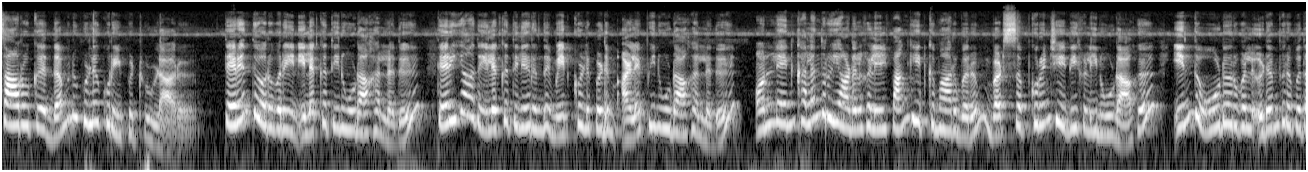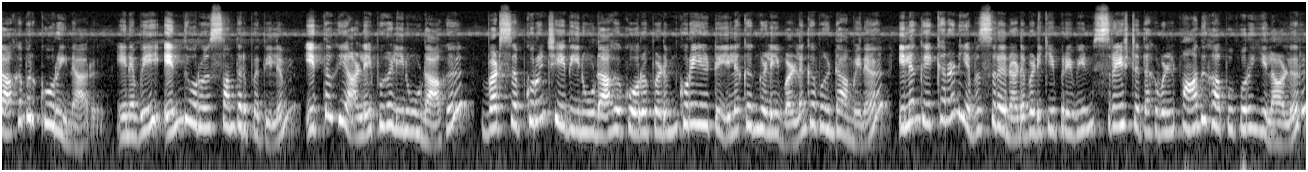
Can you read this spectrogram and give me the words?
சாருக தமனுபுல குறிப்பிட்டுள்ளார். தெரிந்த ஒருவரின் இலக்கத்தினூடாக அல்லது தெரியாத இலக்கத்திலிருந்து மேற்கொள்ளப்படும் அழைப்பினூடாக அல்லது ஆன்லைன் கலந்துரையாடல்களில் பங்கேற்குமாறு வரும் வாட்ஸ்அப் குறுஞ்செய்திகளினூடாக இந்த ஊடுருவல் இடம்பெறுவதாக அவர் கூறினார். எனவே எந்த ஒரு சந்தர்ப்பத்திலும் இத்தகைய அழைப்புகளினூடாக வாட்ஸ்அப் குறுஞ்செய்தியினூடாக கோரப்படும் குறியீட்டு இலக்கங்களை வழங்க வேண்டாம் என இலங்கை கனடி அவசர நடவடிக்கை பிரிவின் சிரேஷ்ட தகவல் பாதுகாப்பு பொறியியலாளர்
